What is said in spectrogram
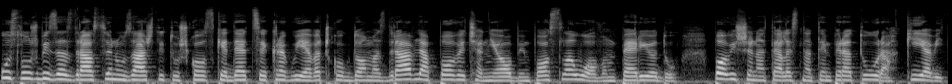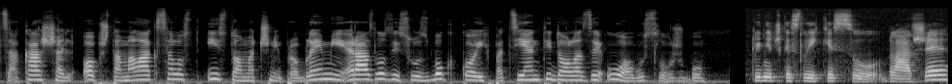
U službi za zdravstvenu zaštitu školske dece Kragujevačkog doma zdravlja povećan je obim posla u ovom periodu. Povišena telesna temperatura, kijavica, kašalj, opšta malaksalost i stomačni problemi razlozi su zbog kojih pacijenti dolaze u ovu službu. Kliničke slike su blaže,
